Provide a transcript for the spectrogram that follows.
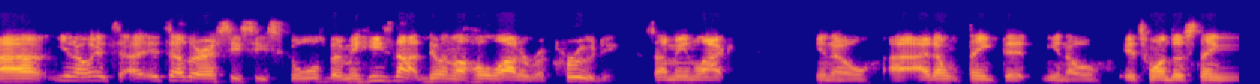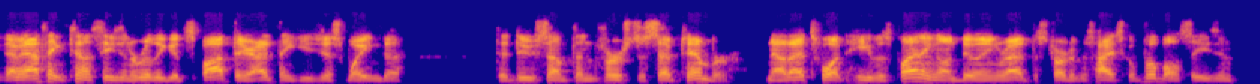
uh, you know it's uh, it's other SEC schools, but I mean he's not doing a whole lot of recruiting. So I mean like you know, I, don't think that you know it's one of those things. I mean, I think Tennessee's in a really good spot there. I think he's just waiting to to do something first of September. Now that's what he was planning on doing right at the start of his high school football season.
